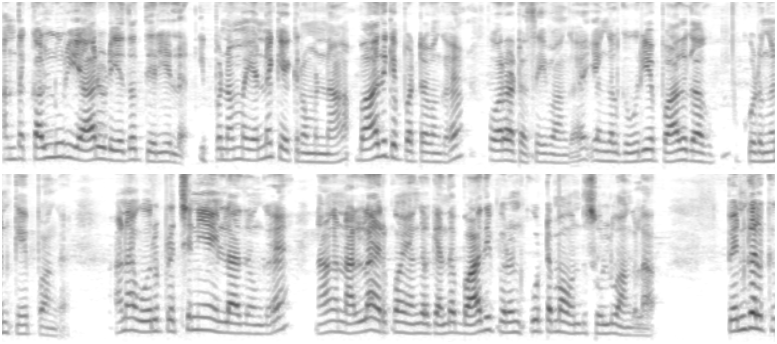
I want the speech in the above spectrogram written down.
அந்த கல்லூரி யாருடையதோ தெரியல. இப்போ நம்ம என்ன கேட்குறோம்னா பாதிக்கப்பட்டவங்க போராட்டம் செய்வாங்க. எங்களுக்கு உரிய பாதுகாப்பு கொடுங்கன்னு கேட்பாங்க. ஆனால் ஒரு பிரச்சனையும் இல்லாதவங்க நாங்கள் நல்லா இருக்கோம் எங்களுக்கு எந்த பாதிப்புலன்னு கூட்டமாக வந்து சொல்லுவாங்களா? பெண்களுக்கு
